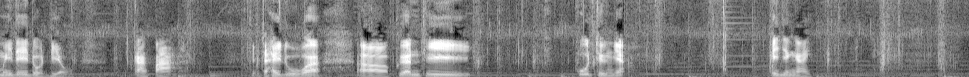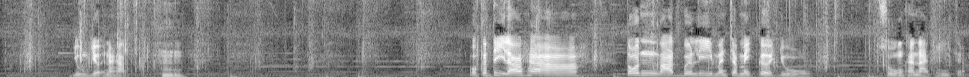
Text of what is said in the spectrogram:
ไม่ได้โดดเดี่ยวกลางป่า เดี๋ยวจะให้ดูว่าเอ่อเพื่อนที่พูดถึงเนี้ย เป็นยังไง ยุงเยอะนะครับ ปกติแล้วถ้าต้นราสเบอร์รี่มันจะไม่เกิดอยู่สูงขนาดนี้จ้ะ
